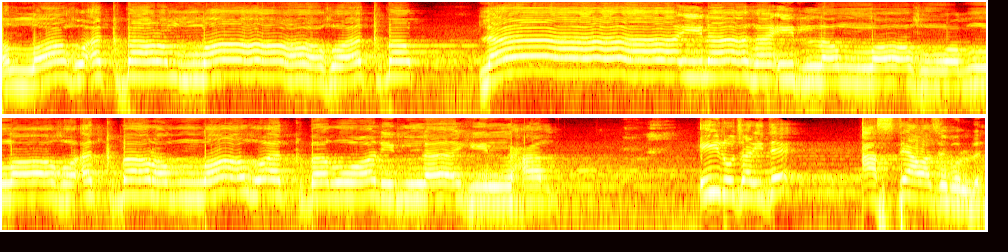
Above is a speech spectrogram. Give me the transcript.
الله أكبر الله أكبر لا إله إلا الله والله أكبر الله أكبر ولله الحمد এই রোজার ঈদে আস্তে আওয়াজে বলবেন।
